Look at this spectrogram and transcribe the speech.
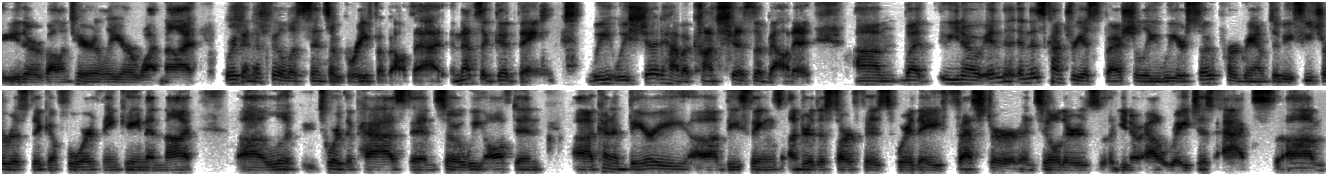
either voluntarily or whatnot, we're going to feel a sense of grief about that, and that's a good thing. We we should have a conscience about it. Um, but you know, in the, in this country especially, we are so programmed to be futuristic and forward thinking, and not uh, look toward the past, and so we often uh, kind of bury uh, these things under the surface where they fester until there's you know outrageous acts um,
